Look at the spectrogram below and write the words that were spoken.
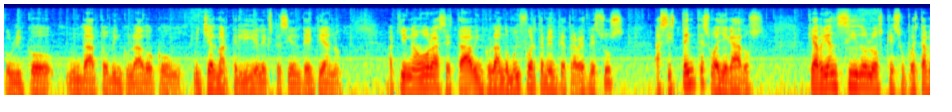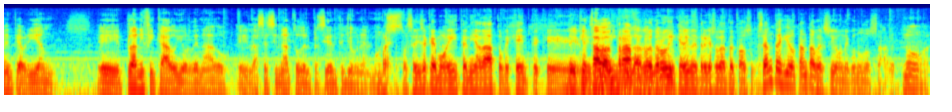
publicó un dato vinculado con Michel Martelly, el expresidente haitiano, a quien ahora se está vinculando muy fuertemente a través de sus asistentes o allegados, que habrían sido los que supuestamente habrían eh, planificado y ordenado el asesinato del presidente Jovenel Moïse. Bueno, pues se dice que Moïse tenía datos de gente que, de que estaba en tráfico de droga y que él entregue esos datos a Estados Unidos. Se han tejido tantas versiones que uno no sabe. No, al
